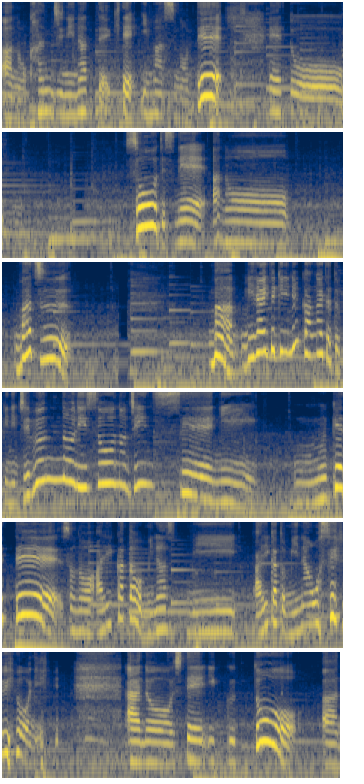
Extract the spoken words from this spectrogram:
あの感じになってきていますのでえっ、ー、とそうですねあのまずまあ未来的にね考えた時に自分の理想の人生に向けてそのあり方を見な見あり方を見直せるようにあのしていくとあ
